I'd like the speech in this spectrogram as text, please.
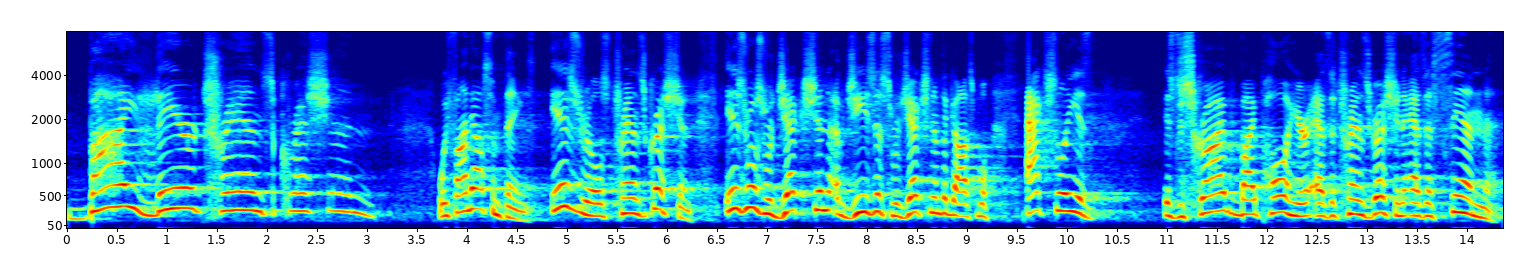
by their transgression, we find out some things. Israel's transgression, Israel's rejection of Jesus, rejection of the gospel, actually is, is described by Paul here as a transgression, as a sin.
